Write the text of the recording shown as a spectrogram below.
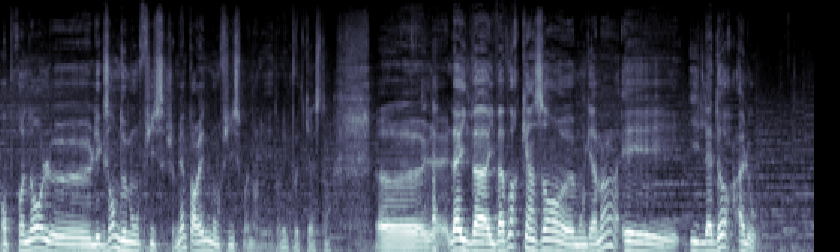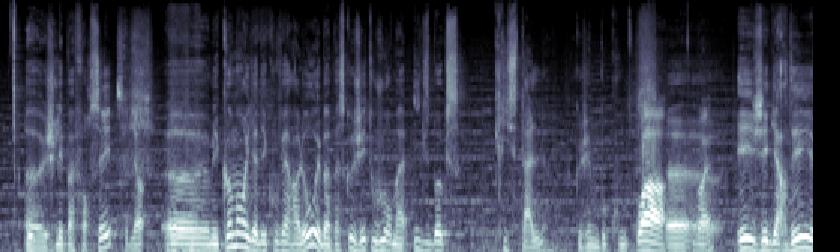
en prenant le l'exemple de mon fils. J'aime bien parler de mon fils moi dans les dans les podcasts. hein. Euh, là il va il va avoir 15 ans euh, mon gamin et il adore Halo. Euh, je l'ai pas forcé. C'est bien. Mais comment il a découvert Halo Et ben parce que j'ai toujours ma Xbox Crystal que j'aime beaucoup. Waouh. Ouais. Et j'ai gardé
